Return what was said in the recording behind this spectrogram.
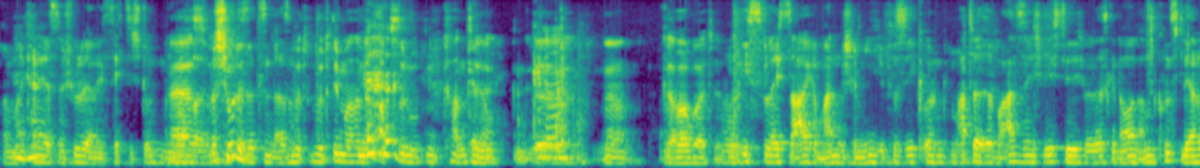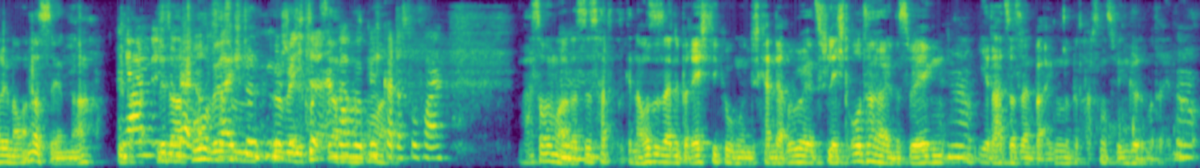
und man mhm. kann ja jetzt in der Schule ja nicht 60 Stunden in der, ja, in der Schule sitzen lassen. Wird, wird immer an der absoluten Kante genau. Äh, genau. ja, gearbeitet. Wo ich vielleicht sage, Mann, Chemie, Physik und Mathe wahnsinnig wichtig, weil das genau an Kunstlehrer genau anders sehen nach. Ja, und ich finde halt auch zwei Stunden Geschichte einfach wirklich katastrophal was auch immer, mhm. das ist, hat genauso seine Berechtigung und ich kann darüber jetzt schlecht urteilen. Deswegen, ja. jeder hat so seinen eigenen Betrachtungswinkel immer dahinter.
